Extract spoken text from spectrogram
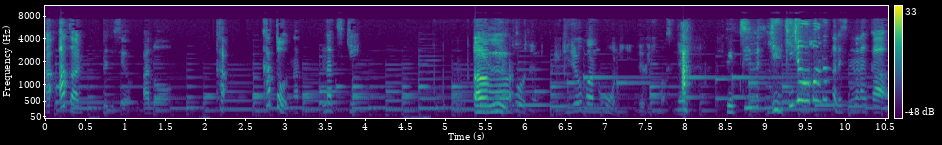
ああとあれですよ、あの、か加藤な夏樹あいうあ、そうですね。劇場版の方に出てきますね。あ別劇場版だったんですね、なんか、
